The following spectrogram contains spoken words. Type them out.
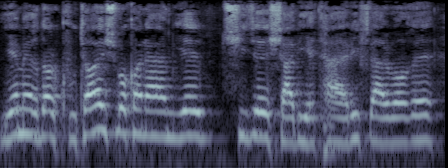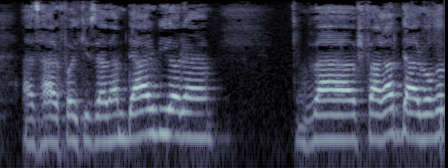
یه مقدار کوتاهش بکنم یه چیز شبیه تعریف در واقع از حرفایی که زدم در بیارم و فقط در واقع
